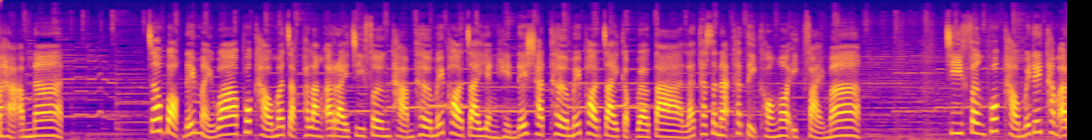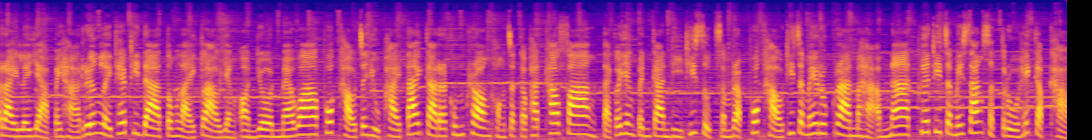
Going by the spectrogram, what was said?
มหาอำนาจเจ้าบอกได้ไหมว่าพวกเขามาจากพลังอะไรจีเฟิงถามเธอไม่พอใจอย่างเห็นได้ชัดเธอไม่พอใจกับแววตาและทัศนคติของงออีกฝ่ายมาก จีเฟิงพวกเขาไม่ได้ทำอะไรเลยอยากไปหาเรื่องเลยเทพธิดาตรงไหลกล่าวอย่างอ่อนโยน แม้ว่าพวกเขาจะอยู่ภายใต้การคุ้มครองของจักรพรรดิข้าวฟ่าง แต่ก็ยังเป็นการดีที่สุดสำหรับพวกเขาที่จะไม่รุกรานมหาอำนาจ เพื่อที่จะไม่สร้างศัตรูให้กับเขา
